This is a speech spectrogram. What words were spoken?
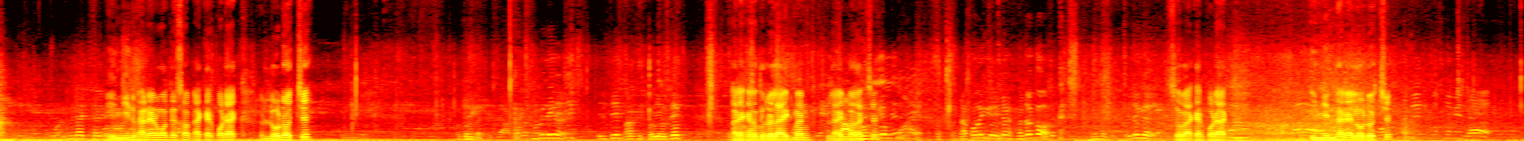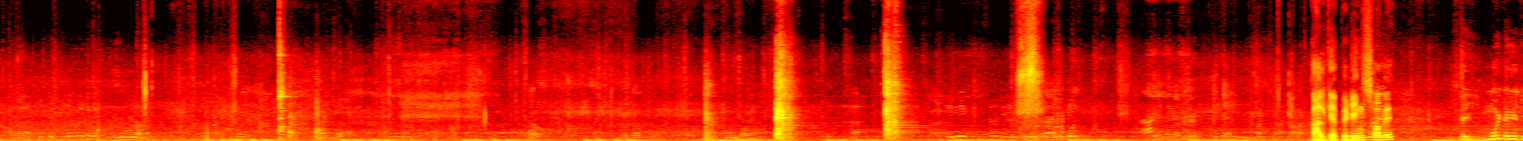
ইঞ্জিন ভ্যানের মধ্যে সব একের পর এক লোড হচ্ছে। আর এখানে দুটো লাইটম্যান লাইট বাগাচ্ছে। সব একের পর এক ইঞ্জিন ভ্যানে লোড হচ্ছে। কালকে ফিটিংস হবে। সেই নিয়ে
